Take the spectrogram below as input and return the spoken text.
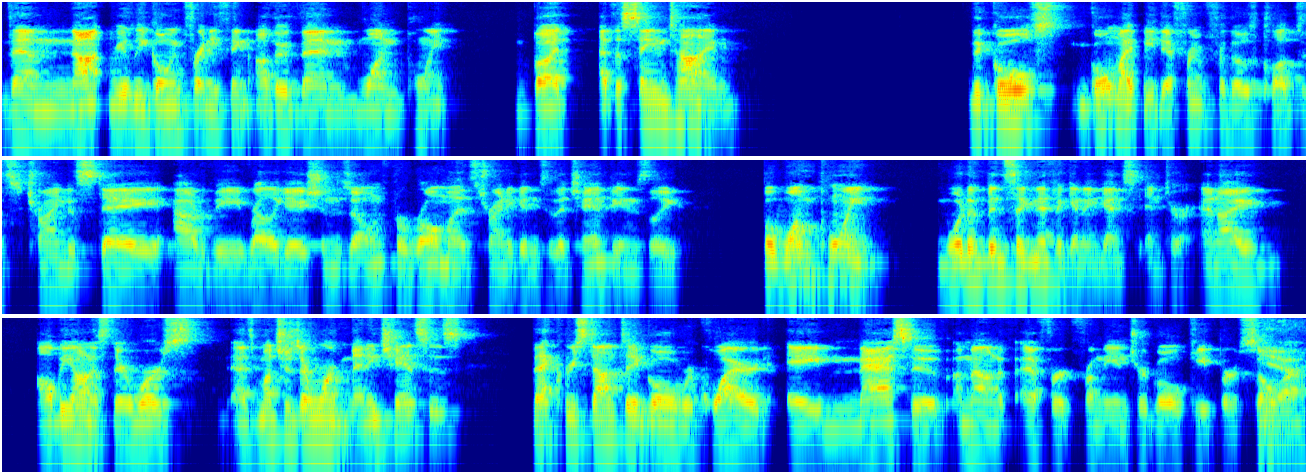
them not really going for anything other than one point. But at the same time, the goals goal might be different for those clubs that's trying to stay out of the relegation zone. For Roma, it's trying to get into the Champions League. But one point would have been significant against Inter. And I I'll be honest, there were as much as there weren't many chances, that Cristante goal required a massive amount of effort from the Inter goalkeeper. Sommer. Yeah.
